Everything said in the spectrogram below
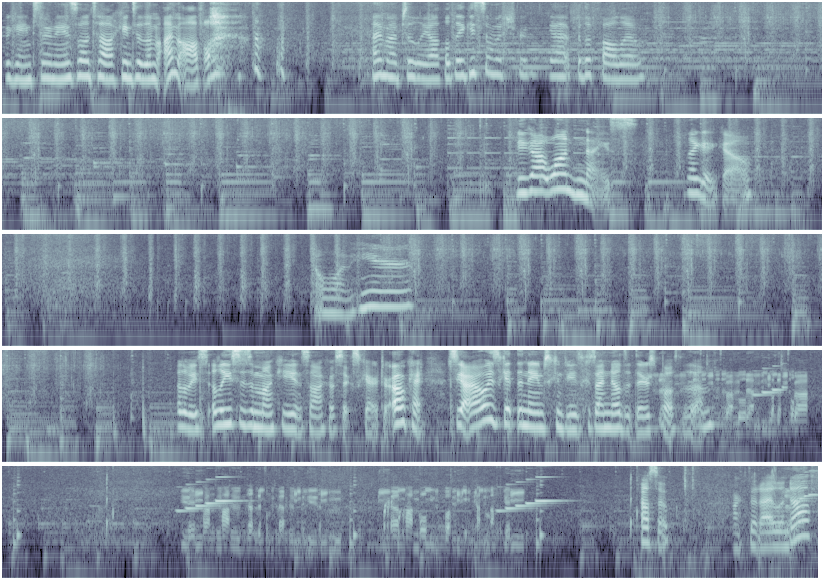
We gained their names while talking to them. I'm awful. I'm absolutely awful. Thank you so much for yeah, for the follow. You got one? Nice. Let it go. Got one here. Elise. Elise is a monkey and Sonic 06 character. Okay. See, I always get the names confused because I know that there's both of them. Also, mark that island off.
